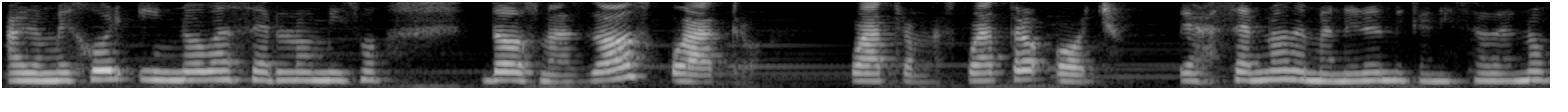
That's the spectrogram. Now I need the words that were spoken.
a lo mejor y no va a ser lo mismo 2 más 2, 4, 4 más 4, 8. De hacerlo de manera mecanizada, no,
